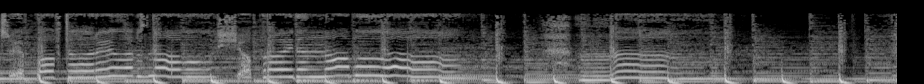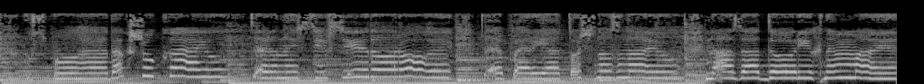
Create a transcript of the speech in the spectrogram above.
чи повторила б знову, що пройдено було. У спогадах шукаю тернисті всі дороги. Тепер я точно знаю, назад доріг немає.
